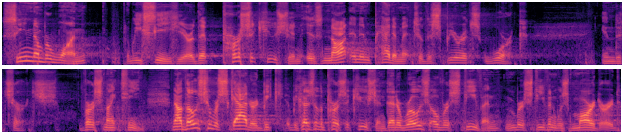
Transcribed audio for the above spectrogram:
Scene number one, we see here that persecution is not an impediment to the Spirit's work in the church. Verse 19. Now, those who were scattered because of the persecution that arose over Stephen, remember, Stephen was martyred,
